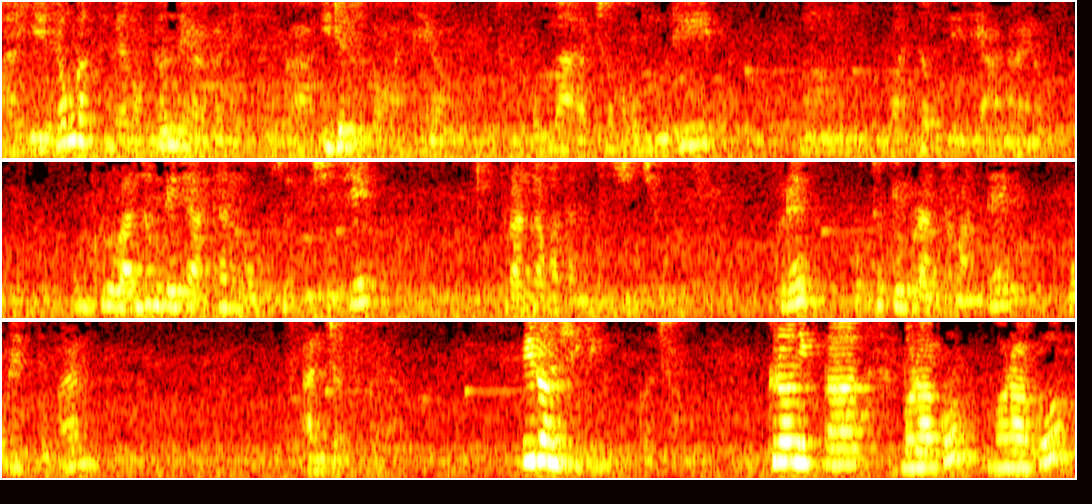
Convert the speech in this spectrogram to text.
아 예전 같으면 어떤 대화가 됐을까? 이랬을 것 같아요. 엄마 저 건물이 음, 완성되지 않아요. 음, 그럼 완성되지 않다는 건 무슨 뜻이지? 불안정하다는 뜻이죠. 그래? 어떻게 불안정한데? 오랫동안 앉았어요. 이런 식인 거죠. 그러니까 뭐라고? 뭐라고?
